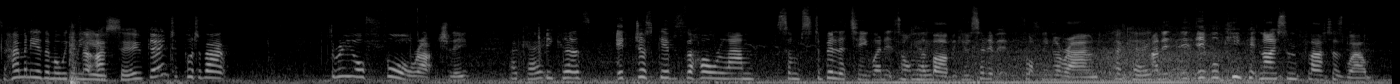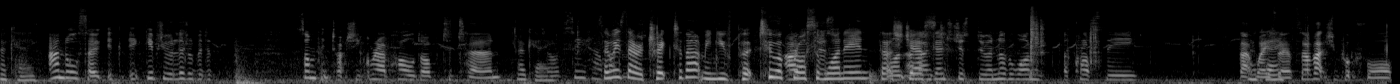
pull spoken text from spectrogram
So how many of them are we going to So I'm use, Sue? going to put about three or four actually Okay. because it just gives the whole lamb some stability when it's on the barbecue instead of it flopping around. Okay. And it, it, it will keep it nice and flat as well. Okay. And also, it, it gives you a little bit of something to actually grab hold of to turn. Okay. So, I'll see how So is there a trick to that? I mean, you've put two across and one in. That's one- just I'm going to just do another one across the that way Okay. as well. So I've actually put four.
